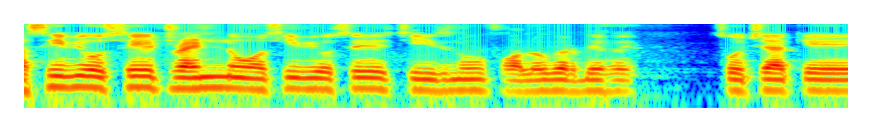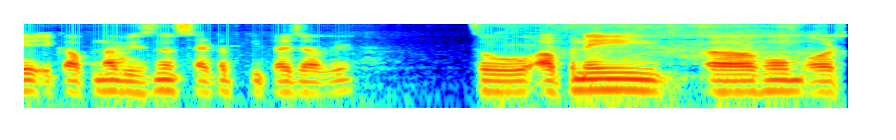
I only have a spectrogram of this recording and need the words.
ਅਸੀਂ ਵੀ ਉਸੇ ਟ੍ਰੈਂਡ ਨੂੰ ਅਸੀਂ ਵੀ ਉਸੇ ਚੀਜ਼ ਨੂੰ ਫੋਲੋ ਕਰਦੇ ਹੋਏ ਸੋਚਿਆ ਕਿ ਇੱਕ ਆਪਣਾ ਬਿਜ਼ਨਸ ਸੈਟਅਪ ਕੀਤਾ ਜਾਵੇ। ਸੋ ਆਪਣੇ ਹੀ ਹੋਮ ਅਰਥ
